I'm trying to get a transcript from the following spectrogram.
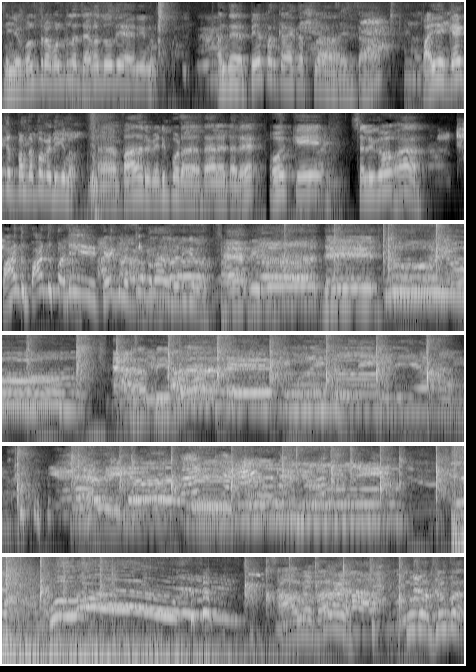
நீங்க கொளுத்துற கொளுத்துல ஜெகஜோதியா எரியணும் அந்த பேப்பர் கிராக்கர்ஸ்லாம் இருக்கா? பையன் கேக் பண்றப்ப வெடிக்கணும். ஃபாதர் வெடி போட தயாராட்டாரு ஓகே செல்விகோ ஆ பாட்டு பாட்டு பாடி கேக் வெட்டுறப்ப தான் வெடிக்கணும். Happy birthday to you Happy birthday to you. அவங்க பாருங்க super super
